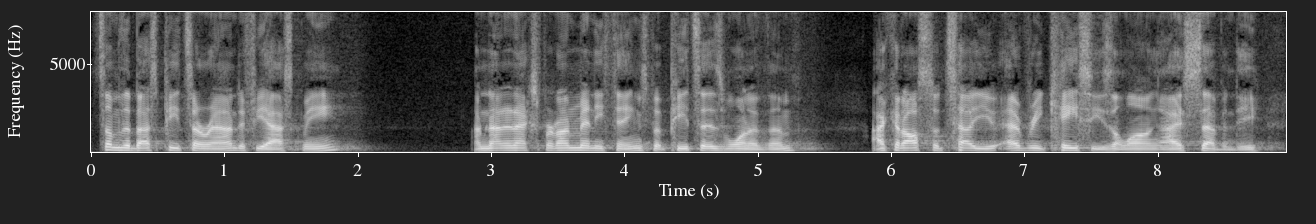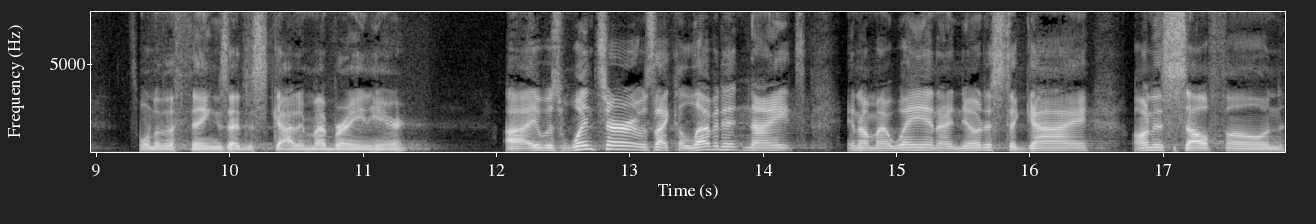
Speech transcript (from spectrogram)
Some of the best pizza around, if you ask me. I'm not an expert on many things, but pizza is one of them. I could also tell you every Casey's along I 70. It's one of the things I just got in my brain here. Uh, it was winter, it was like 11 at night, and on my way in, I noticed a guy on his cell phone,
